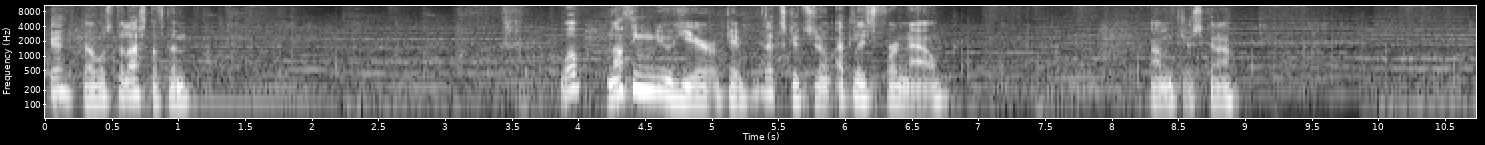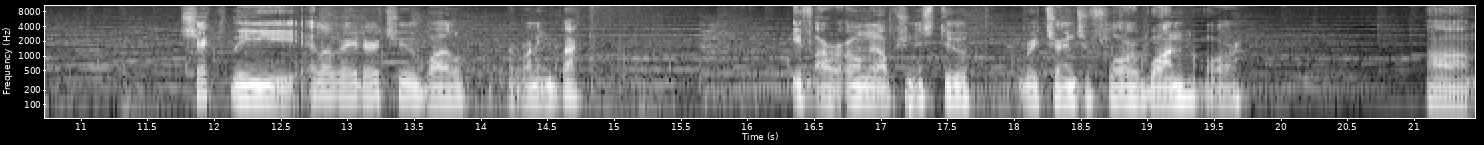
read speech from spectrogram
Okay, that was the last of them. Well, nothing new here. Okay, that's good to know, at least for now. I'm just gonna check the elevator too while running back. If our only option is to return to floor one or um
